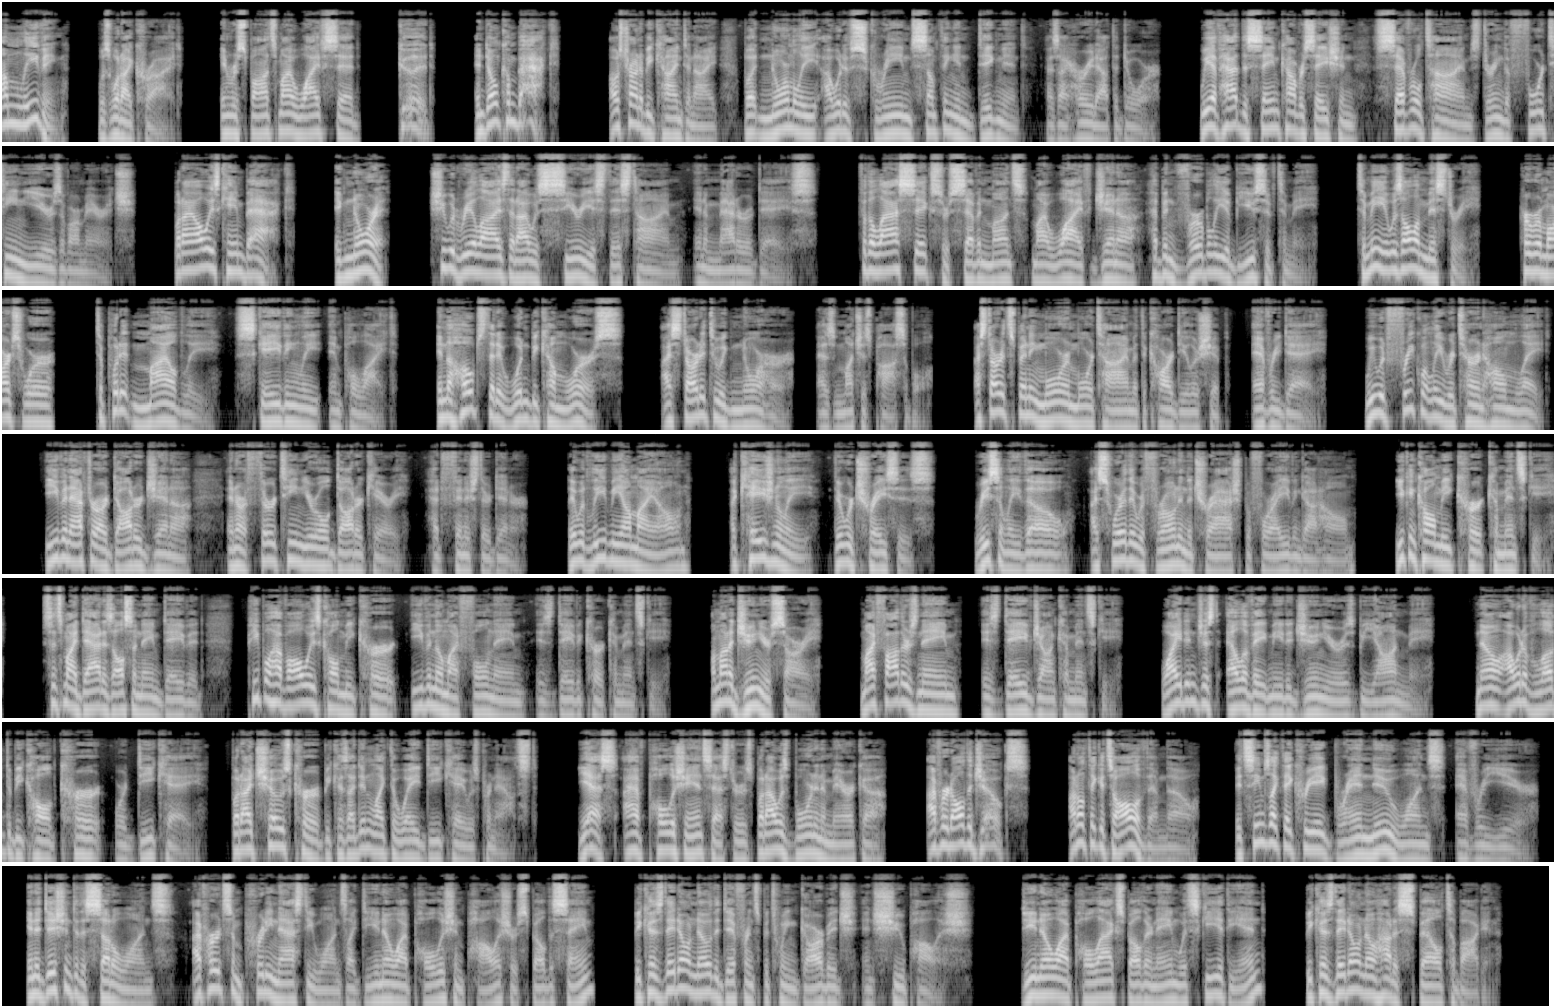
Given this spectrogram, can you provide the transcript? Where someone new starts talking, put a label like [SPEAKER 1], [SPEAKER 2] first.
[SPEAKER 1] I'm leaving, was what I cried. In response, my wife said, Good, and don't come back. I was trying to be kind tonight, but normally I would have screamed something indignant as I hurried out the door. We have had the same conversation several times during the 14 years of our marriage. But I always came back. Ignore it. She would realize that I was serious this time in a matter of days. For the last six or seven months, my wife, Jenna, had been verbally abusive to me. To me, it was all a mystery. Her remarks were, to put it mildly, scathingly impolite. In the hopes that it wouldn't become worse, I started to ignore her as much as possible. I started spending more and more time at the car dealership every day. We would frequently return home late, even after our daughter Jenna and our 13-year-old daughter Carrie had finished their dinner. They would leave me on my own. Occasionally, there were traces. Recently, though, I swear they were thrown in the trash before I even got home. You can call me Kurt Kaminsky. Since my dad is also named David, people have always called me Kurt, even though my full name is David Kurt Kaminsky. I'm not a junior, sorry. My father's name is Dave John Kaminsky. Why he didn't just elevate me to junior is beyond me. No, I would have loved to be called Kurt or DK, but I chose Kurt because I didn't like the way DK was pronounced. Yes, I have Polish ancestors, but I was born in America. I've heard all the jokes. I don't think it's all of them, though. It seems like they create brand new ones every year. In addition to the subtle ones, I've heard some pretty nasty ones like do you know why Polish and polish are spelled the same? Because they don't know the difference between garbage and shoe polish. Do you know why Polacks spell their name with ski at the end? because they don't know how to spell toboggan.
